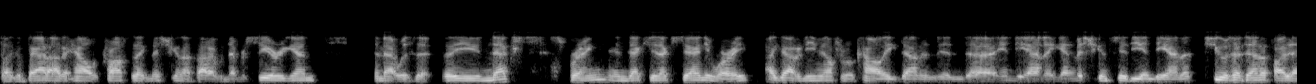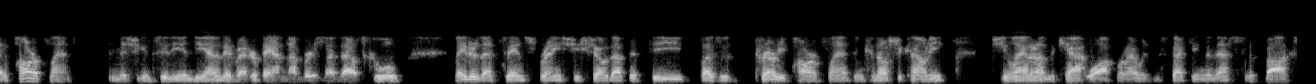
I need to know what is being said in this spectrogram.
like a bat out of hell across Lake Michigan. I thought I would never see her again, and that was it. The next spring and next next January, I got an email from a colleague down in, in uh, Indiana, again, Michigan City, Indiana. She was identified at a power plant in Michigan City, Indiana. They read her band numbers. That was cool. Later that same spring, she showed up at the Pleasant Prairie Power Plant in Kenosha County. She landed on the catwalk when I was inspecting the nest box.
